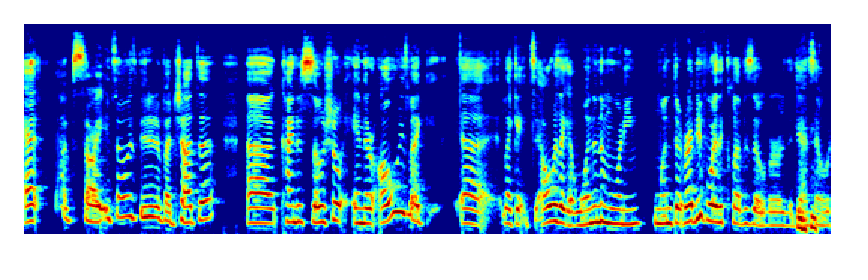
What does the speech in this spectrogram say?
at I'm sorry, it's always been in a bachata uh, kind of social, and they're always like uh, like it's always like at one in the morning, one th- right before the club is over or the dance is over,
